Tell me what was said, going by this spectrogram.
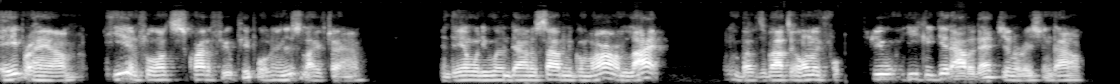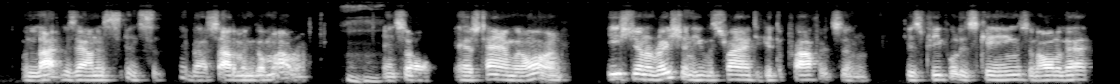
Abraham he influenced quite a few people in his lifetime. And then when he went down to Sodom and Gomorrah, Lot was about the only few he could get out of that generation down when Lot was down in, in about Sodom and Gomorrah. Mhm. And so as time went on, each generation he was trying to get the prophets and his people, his kings, and all of that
